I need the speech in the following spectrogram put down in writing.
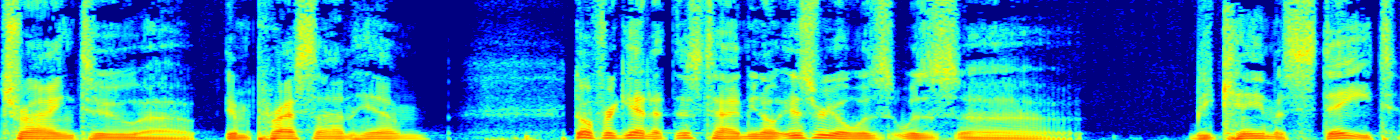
trying to uh, impress on him. Don't forget at this time, you know, Israel was was uh, became a state,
